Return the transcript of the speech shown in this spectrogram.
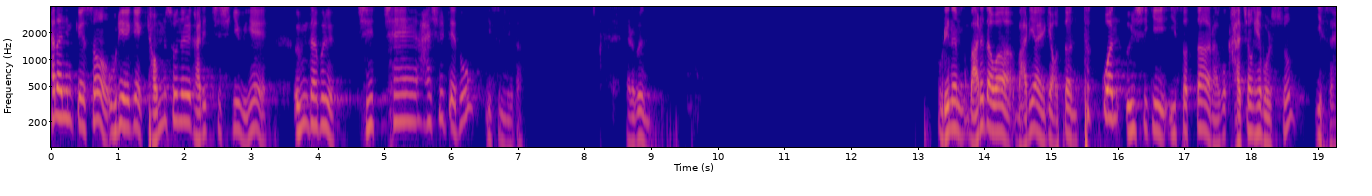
하나님께서 우리에게 겸손을 가르치시기 위해 응답을 지체하실 때도 있습니다. 여러분, 우리는 마르다와 마리아에게 어떤 특권 의식이 있었다라고 가정해 볼 수 있어요.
